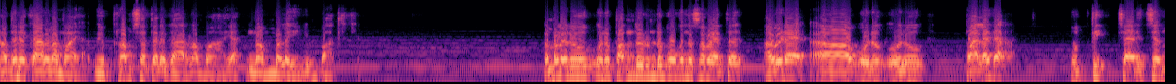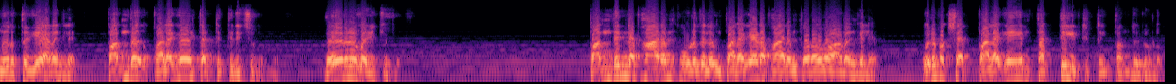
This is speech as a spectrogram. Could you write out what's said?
അതിന് കാരണമായ വിഭ്രംശത്തിന് കാരണമായ നമ്മളെയും ബാധിക്കും. നമ്മളൊരു ഒരു പന്തുരുണ്ടു പോകുന്ന സമയത്ത് അവിടെ ഒരു ഒരു പലക കുത്തി ചരിച്ച് നിർത്തുകയാണെങ്കിൽ പന്ത് പലകയിൽ തട്ടി തിരിച്ചു പോകും വേറൊരു വഴിക്ക് പോകും പന്തിന്റെ ഭാരം കൂടുതലും പലകയുടെ ഭാരം കുറവാണെങ്കിൽ ഒരുപക്ഷെ പലകയും തട്ടിയിട്ടിട്ട് ഈ പന്തുരുളും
